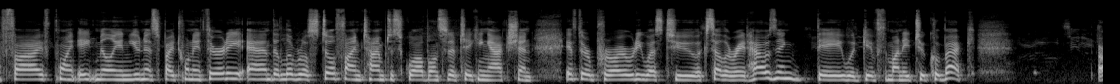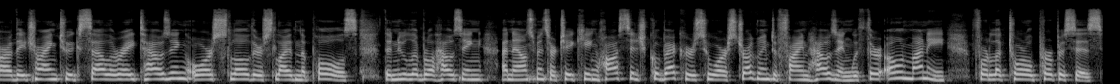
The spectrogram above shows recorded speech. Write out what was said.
5.8 million units by 2030, and the Liberals still find time to squabble instead of taking action. If their priority was to accelerate housing, they would give the money to Quebec. Are they trying to accelerate housing or slow their slide in the polls? The new Liberal housing announcements are taking hostage Quebecers who are struggling to find housing with their own money for electoral purposes.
